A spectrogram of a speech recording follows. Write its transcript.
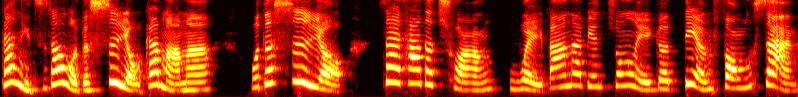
但你知道我的室友干嘛吗？我的室友在他的床尾巴那边装了一个电风扇，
